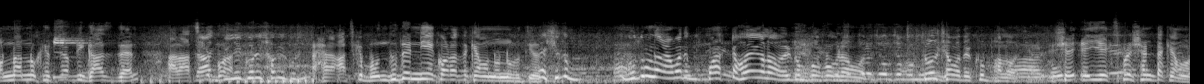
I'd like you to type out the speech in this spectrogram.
অন্যান্য ক্ষেত্রে আপনি গাছ দেন আর আজকে করি সবই করি। হ্যাঁ আজকে বন্ধুদের নিয়ে করাতে কেমন অনুভূতি হচ্ছে? সে তো নতুন না আমাদের কয়েকটা হয়ে গেল এরকম প্রোগ্রাম চলছে আমাদের খুব ভালো আছে। সে এই এক্সপ্রেশনটা কেমন?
